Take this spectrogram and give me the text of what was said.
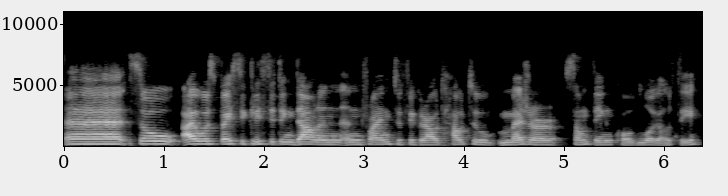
Uh, so I was basically sitting down and, and trying to figure out how to measure something called loyalty,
